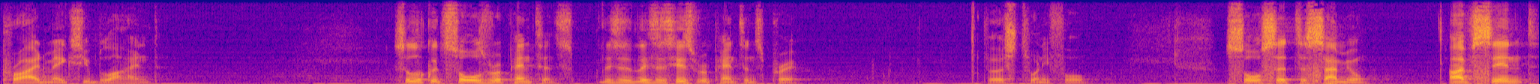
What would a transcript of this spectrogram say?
pride makes you blind. So look at Saul's repentance. This is, this is his repentance prayer. Verse 24. Saul said to Samuel, I've sinned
